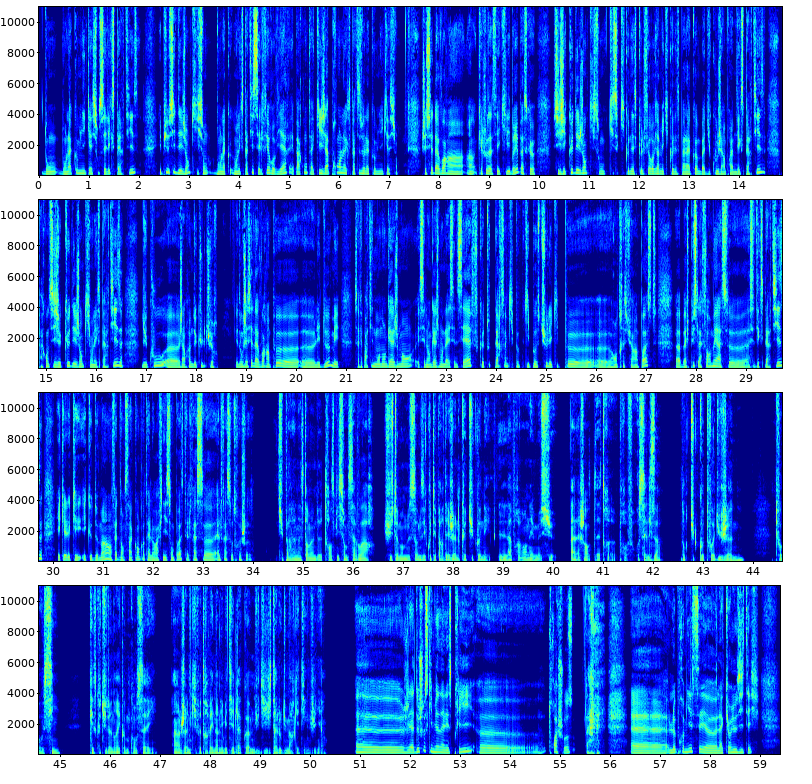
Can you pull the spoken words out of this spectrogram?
dont, la communication c'est l'expertise, et puis aussi des gens qui sont dont, l'expertise c'est le ferroviaire, et par contre à qui j'apprends l'expertise de la communication. J'essaie d'avoir quelque chose assez équilibré parce que si j'ai que des gens qui connaissent que le ferroviaire mais qui connaissent pas la com, bah du coup j'ai un problème d'expertise. Par contre si j'ai que des gens qui ont l'expertise, du coup euh, j'ai un problème de culture. Et donc j'essaie d'avoir un peu euh, euh, les deux, mais ça fait partie de mon engagement et c'est l'engagement de la SNCF que toute personne qui peut qui postule et qui peut euh, rentrer sur un poste, bah, je puisse la former à ce à cette expertise et, et que demain, en fait, dans cinq ans, quand elle aura fini son poste, elle fasse elle fasse autre chose. Tu parles à l'instant même de transmission de savoir. Justement, nous sommes écoutés par des jeunes que tu connais. La preuve en est, monsieur a la chance d'être prof au CELSA, donc tu côtoies du jeune. Toi aussi, qu'est-ce que tu donnerais comme conseil un jeune qui veut travailler dans les métiers de la com, du digital ou du marketing, Julien euh, J'ai deux choses qui me viennent à l'esprit. Euh, trois choses. euh, le premier, c'est euh, la curiosité.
